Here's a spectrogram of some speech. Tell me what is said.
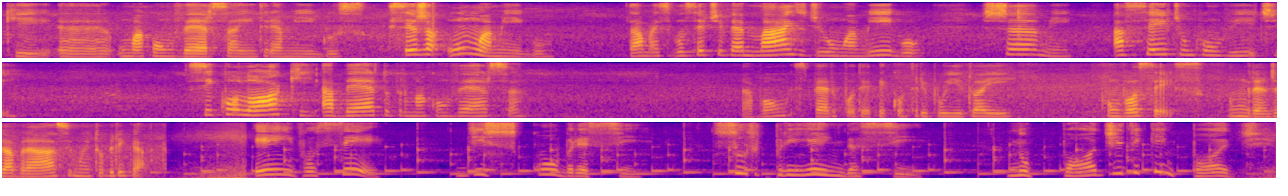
que é, uma conversa entre amigos, que seja um amigo, tá? Mas se você tiver mais de um amigo, chame, aceite um convite, se coloque aberto para uma conversa, tá bom? Espero poder ter contribuído aí com vocês. Um grande abraço e muito obrigada. Ei, você! Descubra-se, surpreenda-se no Pode de Quem Pode.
